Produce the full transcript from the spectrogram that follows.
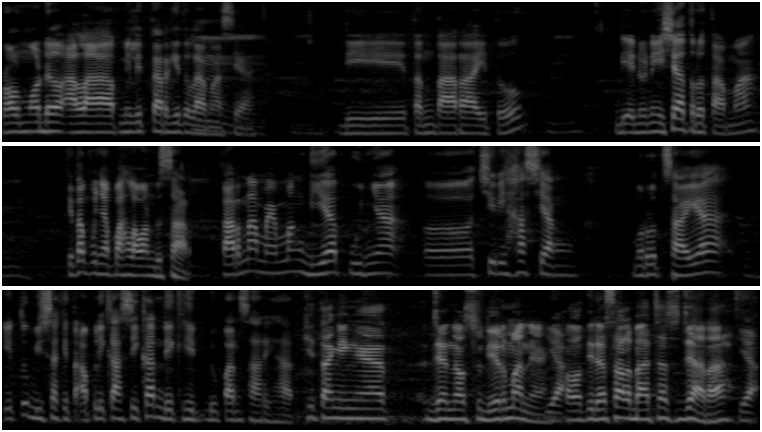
role model ala militer gitu lah mas ya. Di tentara itu, di Indonesia terutama, kita punya pahlawan besar. Karena memang dia punya uh, ciri khas yang menurut saya itu bisa kita aplikasikan di kehidupan sehari-hari. Kita nginget Jenderal Sudirman ya, Ya. kalau tidak salah baca sejarah, Ya.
